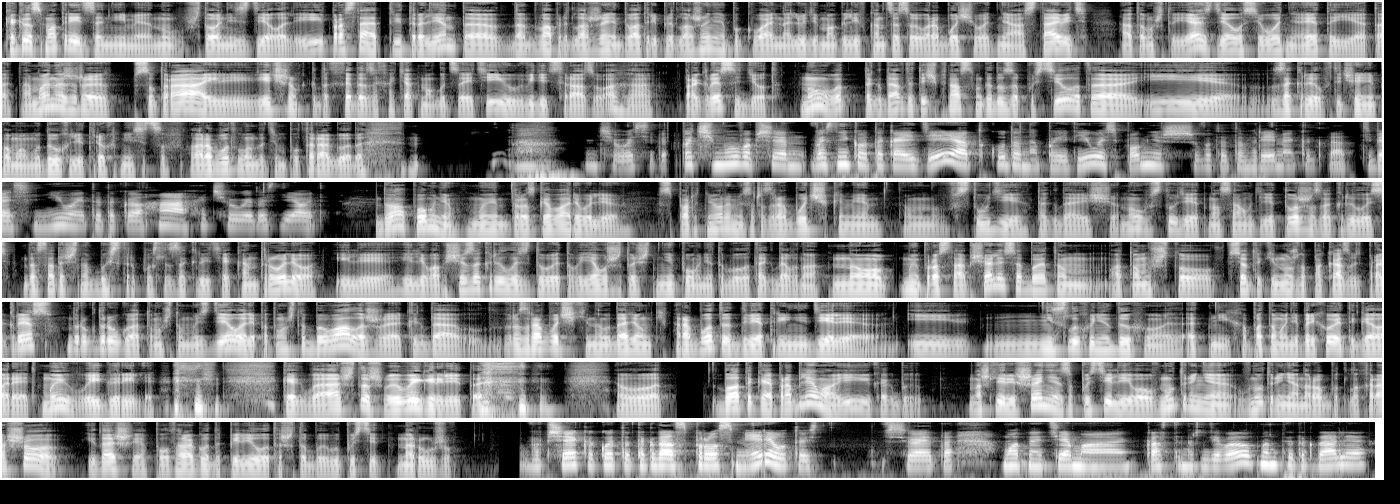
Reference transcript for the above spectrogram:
как-то смотреть за ними, ну, что они сделали. И простая твиттер-лента на два предложения, два-три предложения буквально люди могли в конце своего рабочего дня оставить о том, что я сделал сегодня это и это. А менеджеры с утра или вечером, когда, когда захотят, могут зайти и увидеть сразу, ага, прогресс идет. Ну, вот тогда в 2015 году запустил это и закрыл в течение, по-моему, двух или трех месяцев. А работал над этим полтора года. Ничего себе. Почему вообще возникла такая идея? Откуда она появилась? Помнишь вот это время, когда тебя осенило, и ты такой, ага, хочу это сделать? Да, помню. Мы разговаривали с партнерами, с разработчиками в студии тогда еще. Ну, в студии это на самом деле тоже закрылось достаточно быстро после закрытия контроля или, или вообще закрылось до этого. Я уже точно не помню, это было так давно. Но мы просто общались об этом, о том, что все-таки нужно показывать прогресс друг другу, о том, что мы сделали, потому что бывало же, когда разработчики на удаленке работают 2-3 недели и ни слуху, ни духу от них, а потом они приходят и говорят, мы выгорели. Как бы, а что ж вы выгорели-то? Вот. Была такая проблема, и как бы нашли решение, запустили его внутренне, внутренне оно работало хорошо, и дальше я полтора года пилил это, чтобы выпустить наружу. Вообще какой-то тогда спрос мерил, то есть все это модная тема customer development и так далее.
